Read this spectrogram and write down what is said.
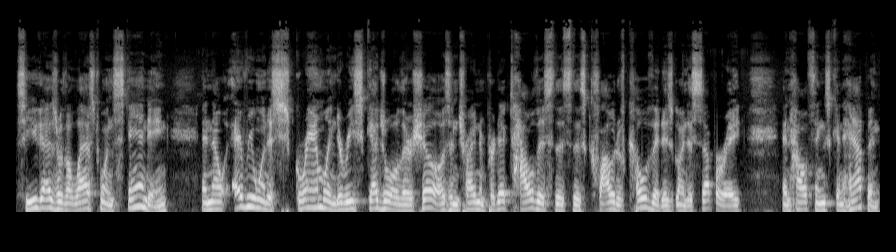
So you guys were the last one standing, and now everyone is scrambling to reschedule their shows and trying to predict how this this this cloud of COVID is going to separate and how things can happen.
